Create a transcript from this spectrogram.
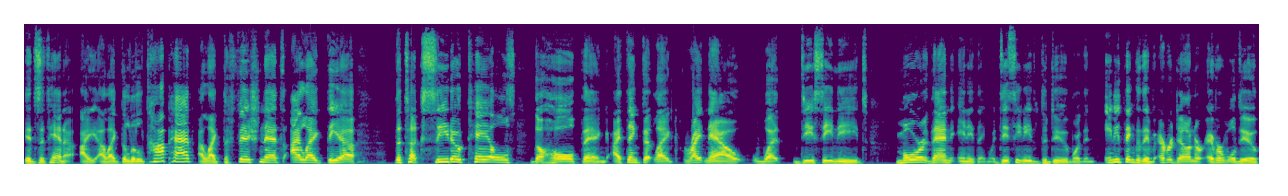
it's Zatanna. I, I like the little top hat. I like the fishnets. I like the uh, the tuxedo tails. The whole thing. I think that like right now, what DC needs more than anything, what DC needs to do more than anything that they've ever done or ever will do,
